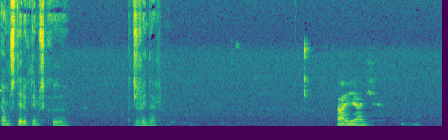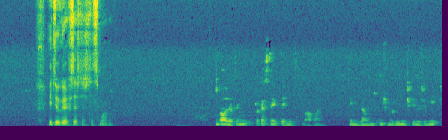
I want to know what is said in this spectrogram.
É um mistério que temos que desvendar. Ai ai. E tu o que é que fizeste esta semana? Olha, tenho, por acaso tenho, tenho ido tomar banho. Tenho ido dar uns, uns mergulhinhos com os amigos.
